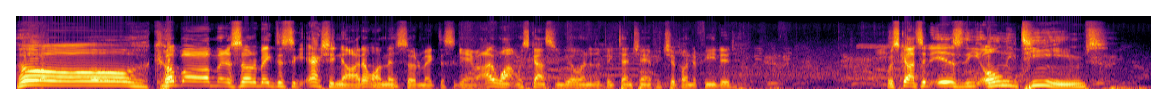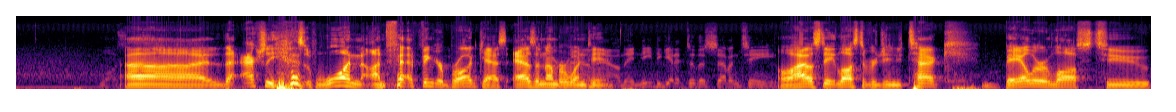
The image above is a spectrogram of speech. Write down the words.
Oh, come on, Minnesota, make this. A, actually, no, I don't want Minnesota to make this a game. I want Wisconsin to go into the Big Ten championship undefeated. Wisconsin is the only teams uh, that actually has won on Fat Finger broadcast as a number one team. Now they need to get it to the 17. Ohio State lost to Virginia Tech. Baylor lost to.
